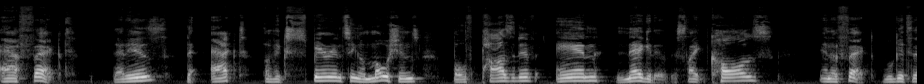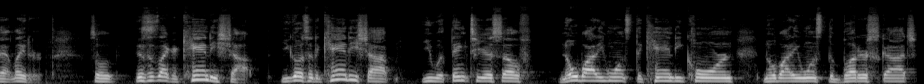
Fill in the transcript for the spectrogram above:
affect. That is the act of experiencing emotions, both positive and negative. It's like cause and effect. We'll get to that later. So this is like a candy shop. You go to the candy shop, you would think to yourself, nobody wants the candy corn, nobody wants the butterscotch,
